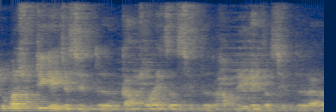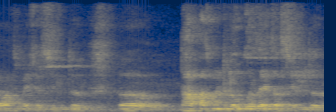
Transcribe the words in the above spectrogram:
तुम्हाला सुट्टी घ्यायची असेल तर काम सोडायचं असेल तर हाफडे घ्यायचं असेल तर ॲडव्हान्स पाहिजे असेल तर दहा पाच मिनटं लवकर जायचं असेल तर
